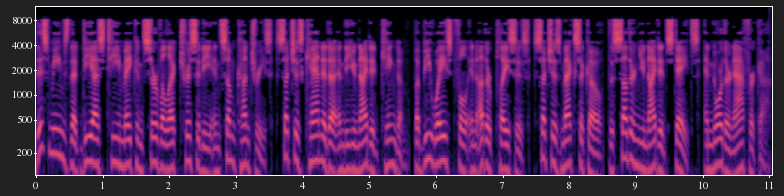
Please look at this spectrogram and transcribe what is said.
This means that DST may conserve electricity in some countries, such as Canada and the United Kingdom, but be wasteful in other places, such as Mexico, the southern United States, and northern Africa.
